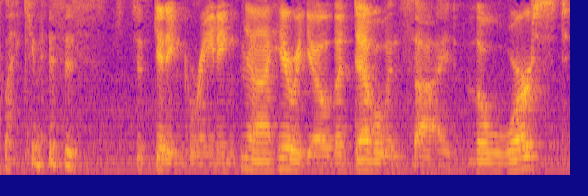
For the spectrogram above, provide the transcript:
Like, this is just getting grating. Uh, here we go, The Devil Inside. The worst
